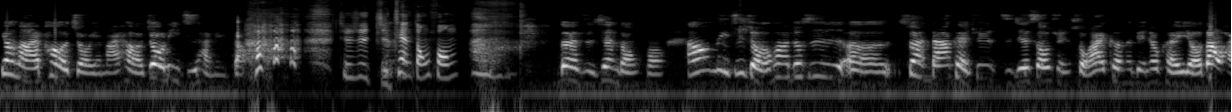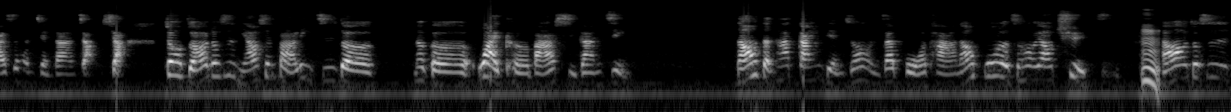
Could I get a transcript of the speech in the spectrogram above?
要拿来泡的酒也买好了，就荔枝还没到，就是只欠东风。对，只欠东风。然后荔枝酒的话，就是呃，虽然大家可以去直接搜寻索爱克那边就可以有，但我还是很简单的讲一下。就主要就是你要先把荔枝的那个外壳把它洗干净，然后等它干一点之后，你再剥它。然后剥了之后要去籽。嗯。然后就是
